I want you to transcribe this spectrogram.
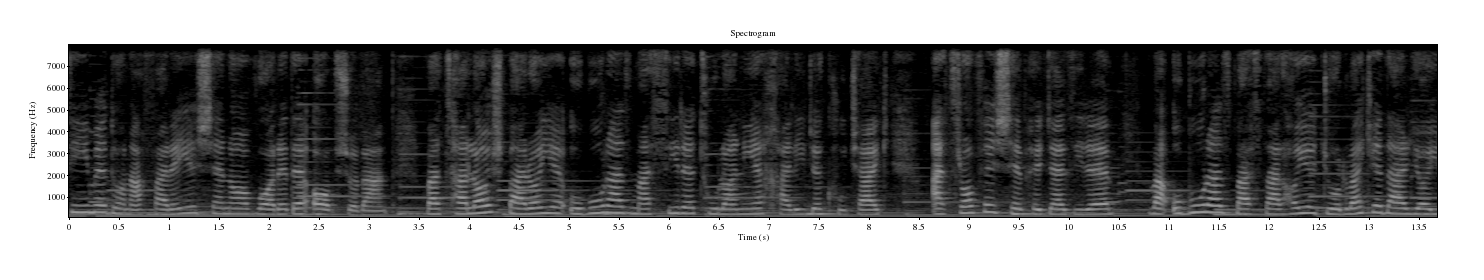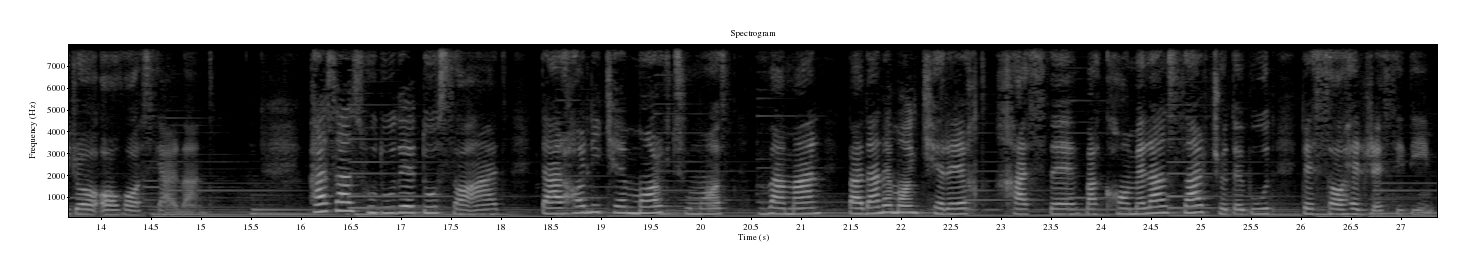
تیم دو نفره شنا وارد آب شدند و تلاش برای عبور از مسیر طولانی خلیج کوچک اطراف شبه جزیره و عبور از بسترهای جلوک دریایی را آغاز کردند. پس از حدود دو ساعت در حالی که مارک توماس و من بدنمان کرخت، خسته و کاملا سرد شده بود به ساحل رسیدیم.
